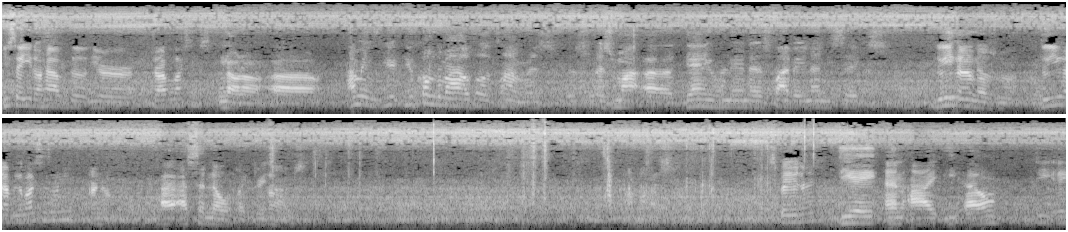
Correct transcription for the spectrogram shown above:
You say you don't have the your driver license? No, no. Uh, I mean, you, you come to my house all the time. It's, it's, it's my uh, Daniel Hernandez, five eight ninety six. Do you He have knows my- Do you have your license on you or no? I, I said no like three times. Spell your name. D A N I E L. D A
